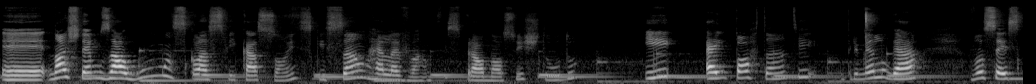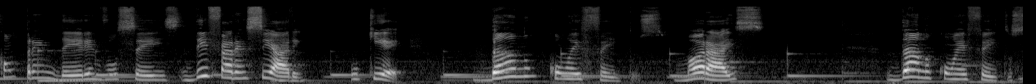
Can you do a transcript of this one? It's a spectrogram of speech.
é, nós temos algumas classificações que são relevantes para o nosso estudo e é importante, em primeiro lugar, vocês compreenderem, vocês diferenciarem o que é dano com efeitos morais, dano com efeitos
